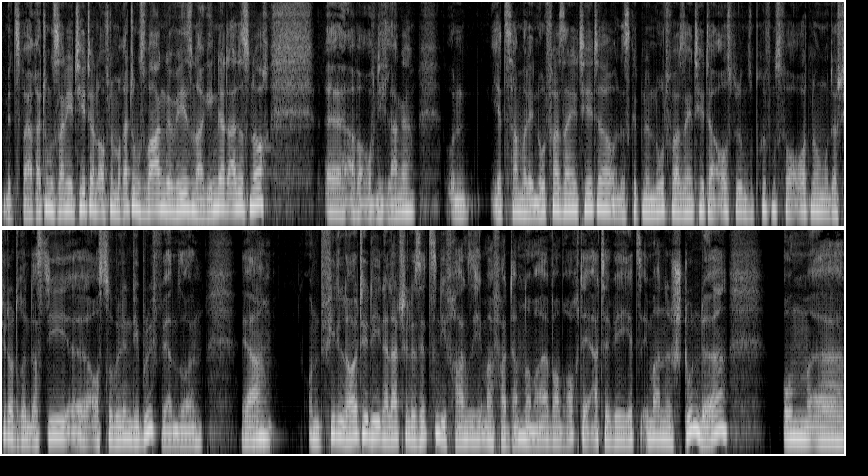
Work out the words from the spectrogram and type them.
mit zwei Rettungssanitätern auf einem Rettungswagen gewesen, da ging das alles noch, äh, aber auch nicht lange. Und jetzt haben wir den Notfallsanitäter und es gibt eine Notfallsanitäter-Ausbildungs- und Prüfungsverordnung und da steht auch drin, dass die äh, Auszubildenden debrieft werden sollen. Ja. Und viele Leute, die in der Leitstelle sitzen, die fragen sich immer, verdammt nochmal, warum braucht der RTW jetzt immer eine Stunde, um, äh,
